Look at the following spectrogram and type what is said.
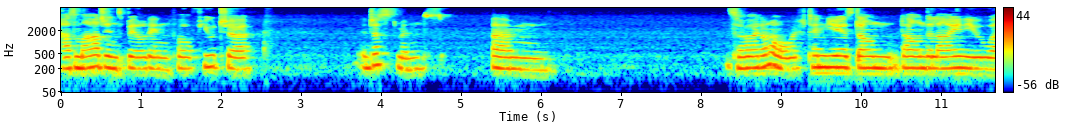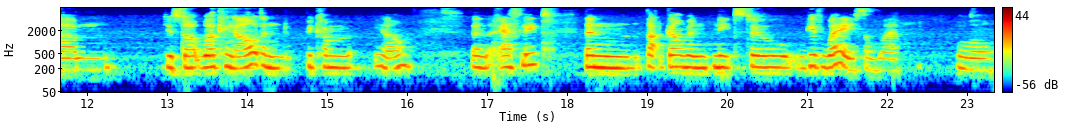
has margins built in for future adjustments. Um, so I don't know if ten years down down the line you um, you start working out and become, you know, an athlete, then that garment needs to give way somewhere. Or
